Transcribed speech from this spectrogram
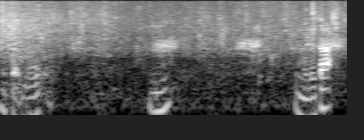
Ito. Hmm? Umulika.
